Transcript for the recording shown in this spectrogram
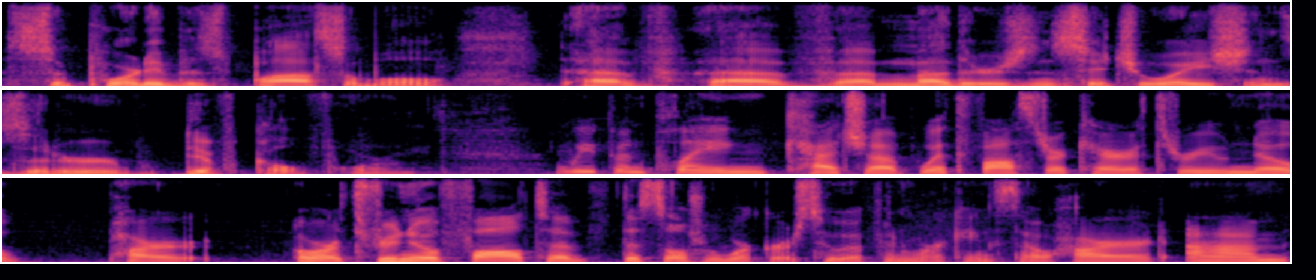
supportive as possible of, of uh, mothers in situations that are difficult for them. We've been playing catch up with foster care through no part or through no fault of the social workers who have been working so hard. Um,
